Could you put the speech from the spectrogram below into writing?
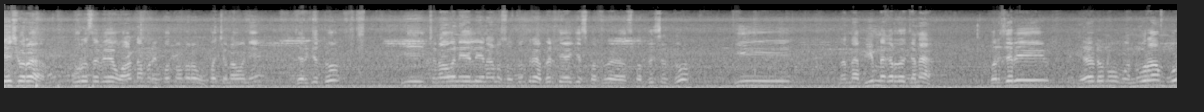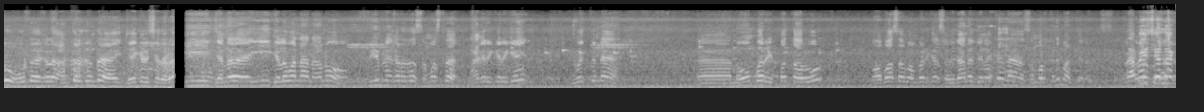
ಸಂಕೇಶ್ವರ ಪುರಸಭೆ ವಾರ್ಡ್ ನಂಬರ್ ಇಪ್ಪತ್ತೊಂದರ ಉಪಚುನಾವಣೆ ಜರುಗಿದ್ದು, ಈ ಚುನಾವಣೆಯಲ್ಲಿ ನಾನು ಸ್ವತಂತ್ರ ಅಭ್ಯರ್ಥಿಯಾಗಿ ಸ್ಪರ್ಧ, ಸ್ಪರ್ಧಿಸಿದ್ದು, ಈ ನನ್ನ ಭೀಮನಗರದ ಜನ ಭರ್ಜರಿ ಎರಡು ನೂರ ಮೂರು ಓಟಗಳ ಅಂತರದಿಂದ ಜಯಗಳಿಸಿದ್ದಾರೆ. ಈ ಜನ, ಈ ಗೆಲುವನ್ನು ನಾನು ಭೀಮನಗರದ ಸಮಸ್ತ ನಾಗರಿಕರಿಗೆ ಇವತ್ತಿನ ನವಂಬರ್ ನವೆಂಬರ್ ಇಪ್ಪತ್ತಾರು ಬಾಬಾ ಸಾಹೇಬ್ ಅಂಬೇಡ್ಕರ್ ಸಂವಿಧಾನ ದಿನಕ್ಕೆ ನಾನು ಸಮರ್ಥನೆ ಮಾಡ್ತೇನೆ. ರಮೇಶ್ ಎಲ್ಲ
